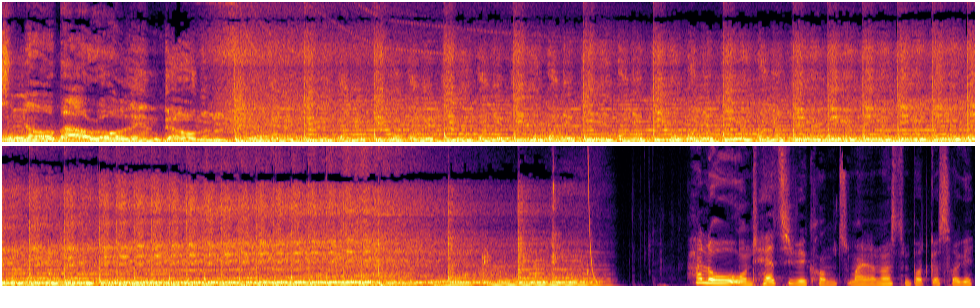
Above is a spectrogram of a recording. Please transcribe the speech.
about rolling down Hallo und herzlich willkommen zu meiner neuesten Podcast-Folge.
